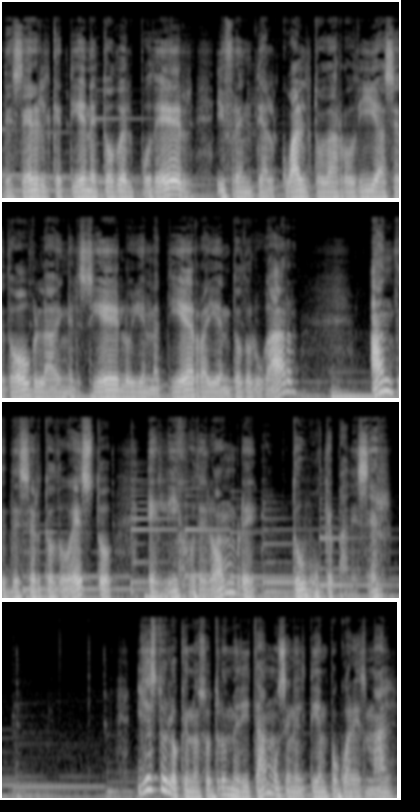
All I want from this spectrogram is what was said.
de ser el que tiene todo el poder y frente al cual toda rodilla se dobla en el cielo y en la tierra y en todo lugar, antes de ser todo esto, el Hijo del Hombre tuvo que padecer. Y esto es lo que nosotros meditamos en el tiempo cuaresmal.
